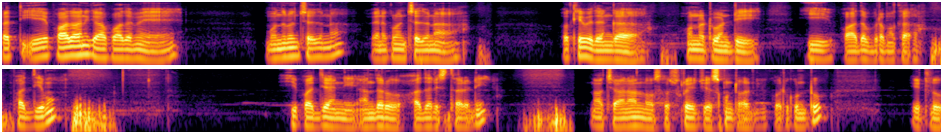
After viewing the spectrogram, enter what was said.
ప్రతి ఏ పాదానికి ఆ పాదమే ముందు నుంచి చదివినా వెనక నుంచి చదివినా ఒకే విధంగా ఉన్నటువంటి ఈ పాదభ్రమక పద్యము. ఈ పద్యాన్ని అందరూ ఆదరిస్తారని నా ఛానల్ను సబ్స్క్రైబ్ చేసుకుంటారని కోరుకుంటూ ఇట్లు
